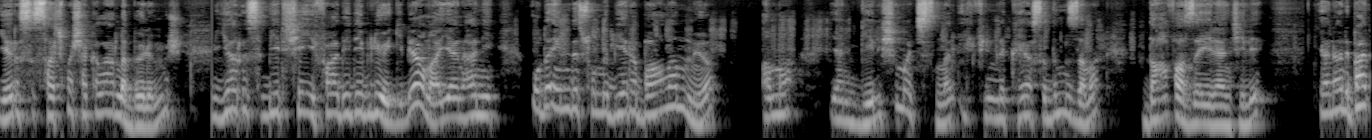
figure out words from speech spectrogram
yarısı saçma şakalarla bölünmüş. Yarısı bir şey ifade edebiliyor gibi ama yani hani o da eninde sonunda bir yere bağlanmıyor. Ama yani gelişim açısından ilk filmle kıyasladığımız zaman daha fazla eğlenceli. Yani hani ben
